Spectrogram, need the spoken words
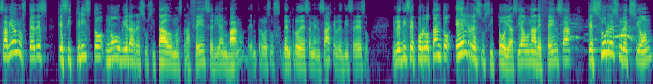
¿sabían ustedes que si Cristo no hubiera resucitado, nuestra fe sería en vano. Dentro de, ese mensaje les dice eso. Y les dice, por lo tanto, Él resucitó y hacía una defensa que su resurrección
